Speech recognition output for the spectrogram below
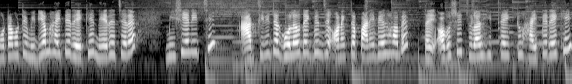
মোটামুটি মিডিয়াম হাইতে রেখে নেড়ে চেড়ে মিশিয়ে নিচ্ছি। আর চিনিটা গলেও দেখবেন যে অনেকটা পানি বের হবে, তাই অবশ্যই চুলার হিটটা একটু হাইতে রেখেই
